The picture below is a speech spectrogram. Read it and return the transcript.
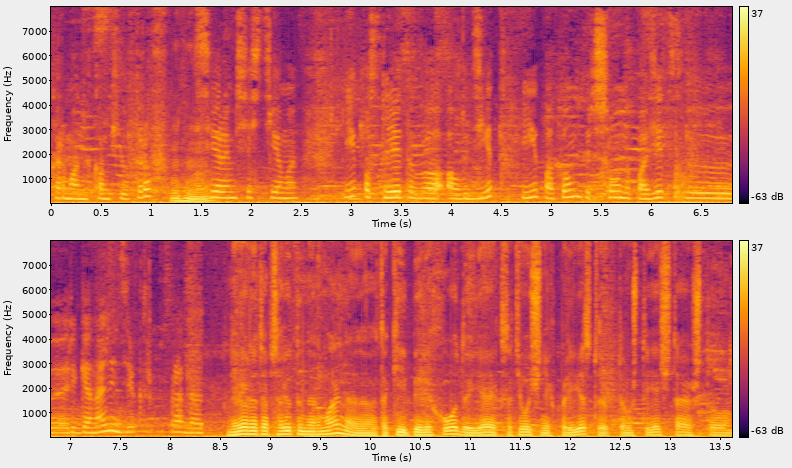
карманных компьютеров угу. CRM-системы. И после этого аудит, и потом перешел на позицию региональный директор по продажам. Наверное, это абсолютно нормально, такие переходы. Я, кстати, очень их приветствую, потому что я считаю, что а,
